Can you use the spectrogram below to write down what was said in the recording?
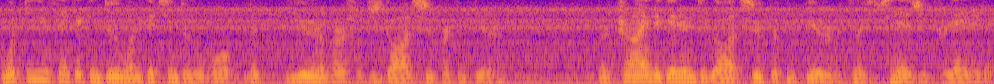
What do you think it can do when it gets into the world, the universe, which is God's supercomputer? They're trying to get into God's supercomputer because it's His. He created it,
